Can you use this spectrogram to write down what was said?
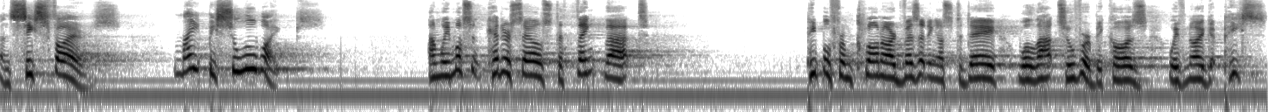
and ceasefires might be soul wipes. And we mustn't kid ourselves to think that people from Clonard visiting us today, well, that's over because we've now got peace.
